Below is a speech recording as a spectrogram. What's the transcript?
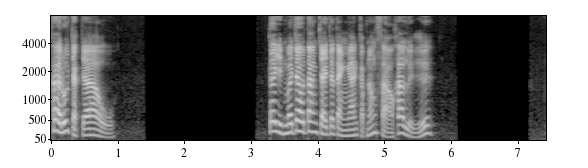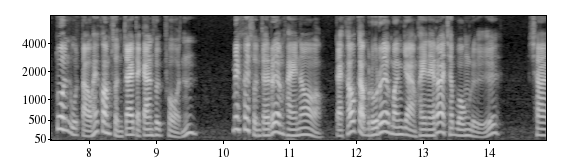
ข้ารู้จักเจ้า ได้ยินว่าเจ้าตั้งใจจะแต่งงานกับน้องสาวข้าหรือ ต้วนอู่เต่าให้ความสนใจแต่การฝึกฝน ไม่ค่อยสนใจเรื่องภายนอก แต่เขากลับรู้เรื่องบางอย่างภายในราชวงศ์หรือ ใช่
